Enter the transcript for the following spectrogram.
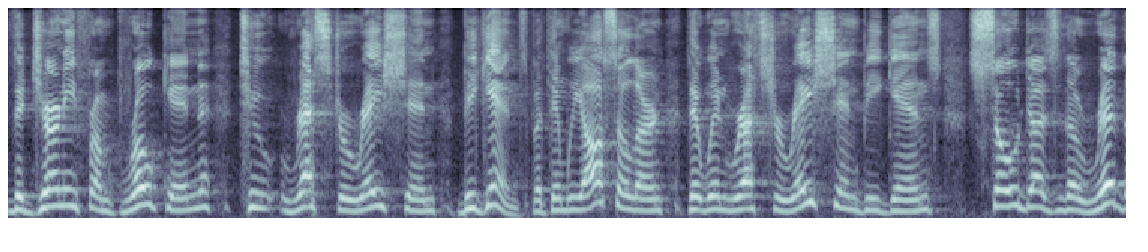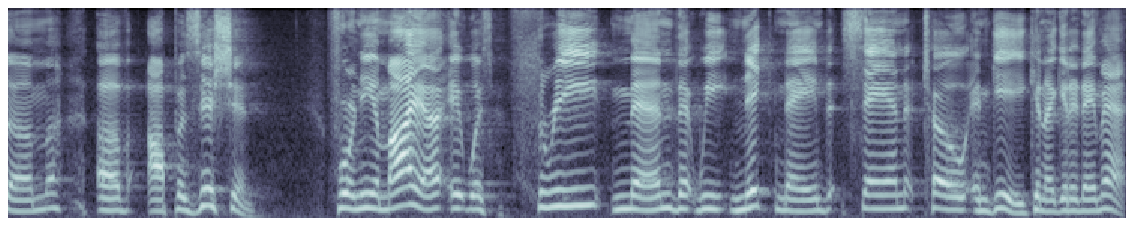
the journey from broken to restoration begins. But then we also learn that when restoration begins, so does the rhythm of opposition. For Nehemiah, it was three men that we nicknamed San, To, and Gi. Can I get an amen?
